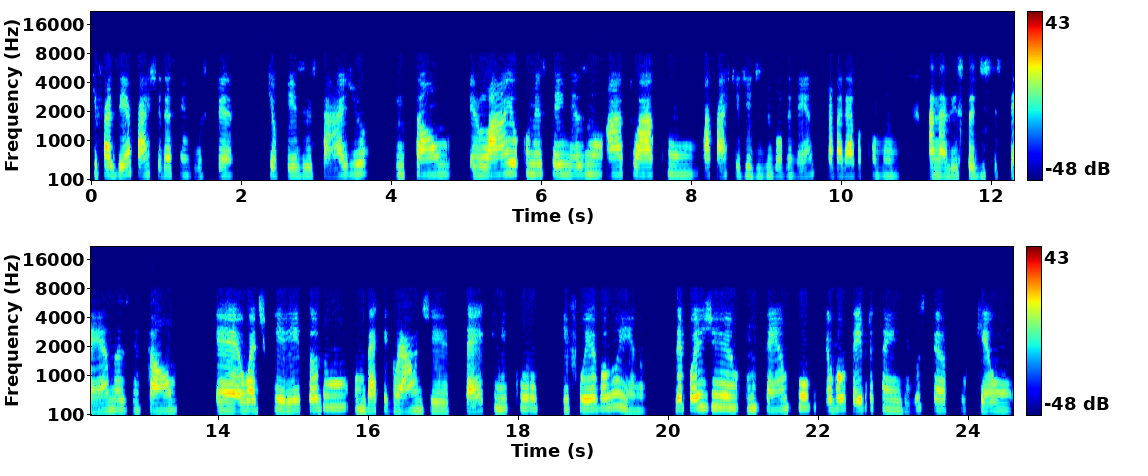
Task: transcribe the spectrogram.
que fazia parte dessa indústria que eu fiz o estágio. Então, eu, lá eu comecei mesmo a atuar com, com a parte de desenvolvimento, trabalhava como analista de sistemas, então é, eu adquiri todo um background técnico e fui evoluindo. Depois de um tempo, eu voltei para essa indústria porque o,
